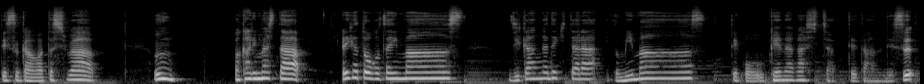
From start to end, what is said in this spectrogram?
ですが私はうんわかりました。ありがとうございます。時間ができたら読みます。ってこう受け流しちゃってたんです。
